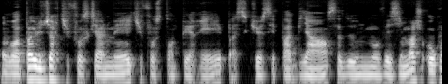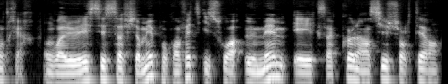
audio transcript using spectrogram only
on va pas lui dire qu'il faut se calmer, qu'il faut se tempérer parce que c'est pas bien, ça donne une mauvaise image. Au contraire, on va le laisser s'affirmer pour qu'en fait ils soient eux-mêmes et que ça colle ainsi sur le terrain.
